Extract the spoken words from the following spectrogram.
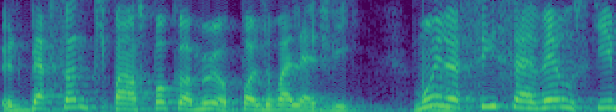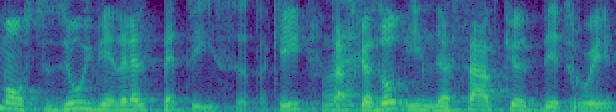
une personne qui pense pas comme eux a pas le droit à la vie. Moi, là, s'ils savaient où ce qui est mon studio, ils viendraient le péter ici, OK? Parce que les autres, ils ne savent que détruire.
